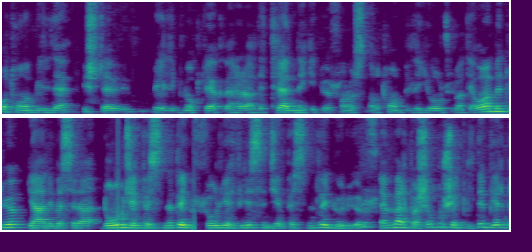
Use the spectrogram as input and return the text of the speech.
Otomobille işte belli bir noktaya kadar herhalde trenle gidiyor. Sonrasında otomobille yolculuğa devam ediyor. Yani mesela Doğu cephesinde de Suriye Filistin cephesinde de görüyoruz. Enver Paşa bu şekilde bir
